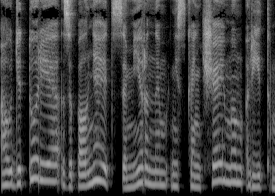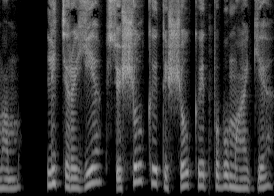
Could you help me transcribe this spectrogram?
Аудитория заполняется мерным, нескончаемым ритмом. Литера Е все щелкает и щелкает по бумаге.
